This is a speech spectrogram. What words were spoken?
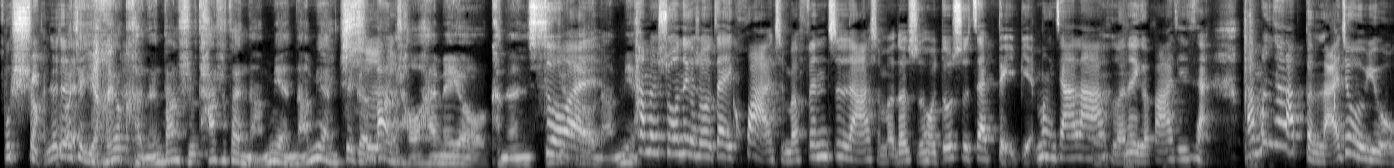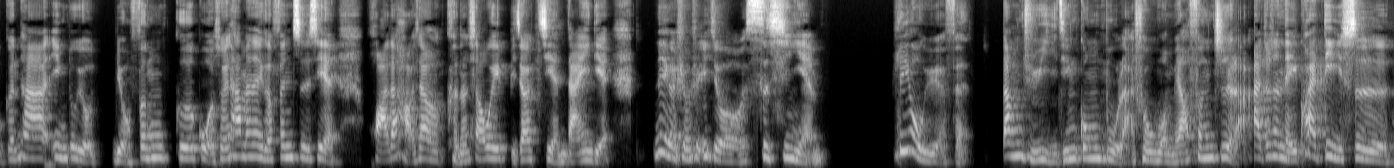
不爽，就是而且也很有可能当时他是在南面，南面这个浪潮还没有可能席卷到南面。他们说那个时候在画什么分治啊什么的时候，都是在北边孟加拉和那个巴基斯坦。他孟加拉本来就有跟他印度有有分割过，所以他们那个分治线划的好像可能稍微比较简单一点。那个时候是一九四七年六月份。当局已经公布了，说我们要分治了啊，就是哪一块地是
